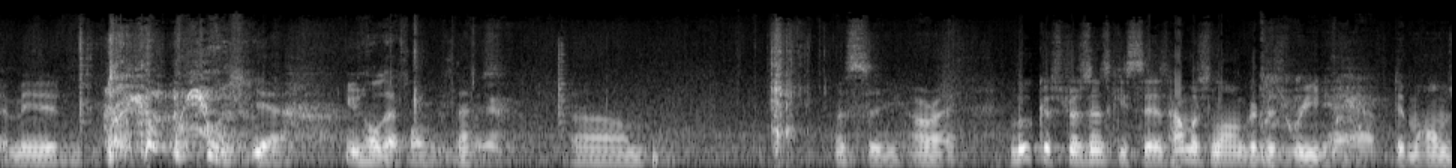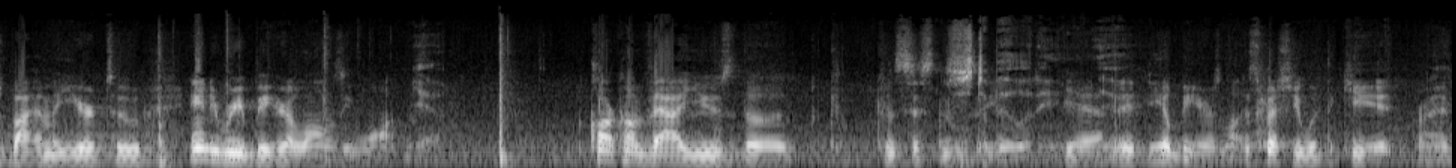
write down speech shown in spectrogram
I mean, it, yeah. You can hold that for me. Thanks. Um, let's see. All right. Lucas Straczynski says, "How much longer does Reid have? Did Mahomes buy him a year or two? Andy Reid be here as long as he wants." Yeah. Clark Hunt values the consistency, Stability. Yeah, Yeah. It, he'll be here as long, especially with the kid, right?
